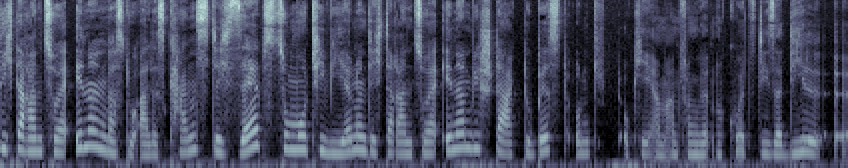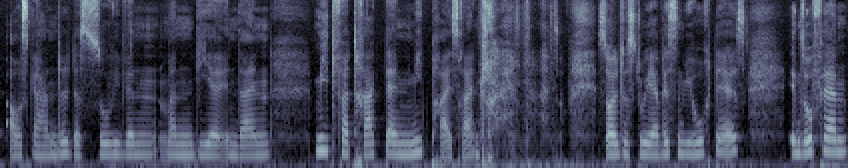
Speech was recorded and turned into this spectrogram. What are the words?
dich daran zu erinnern, was du alles kannst, dich selbst zu motivieren und dich daran zu erinnern, wie stark du bist. Und okay, am Anfang wird noch kurz dieser Deal äh, ausgehandelt. Das ist so, wie wenn man dir in deinen Mietvertrag deinen Mietpreis reinschreibt. Also solltest du ja wissen, wie hoch der ist. Insofern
